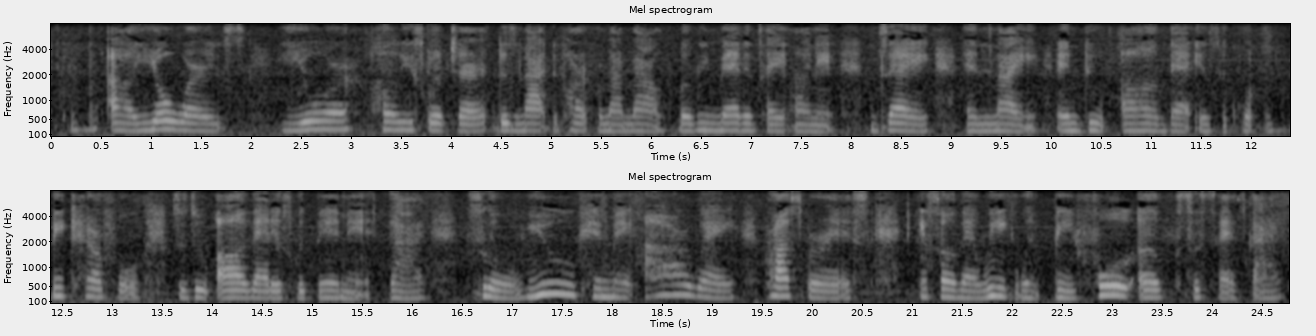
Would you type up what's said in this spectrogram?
uh your words your holy scripture does not depart from my mouth but we meditate on it day and night and do all that is be careful to do all that is within it god. So you can make our way prosperous and so that we would be full of success god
